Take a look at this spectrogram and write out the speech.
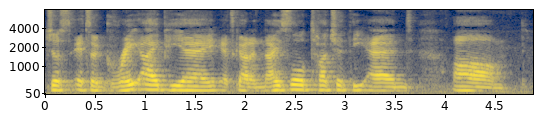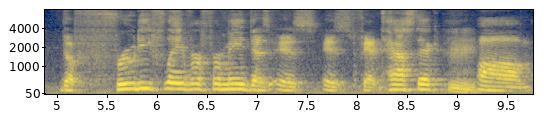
just it's a great IPA. It's got a nice little touch at the end. Um, the fruity flavor for me does is is fantastic. Mm. Um,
